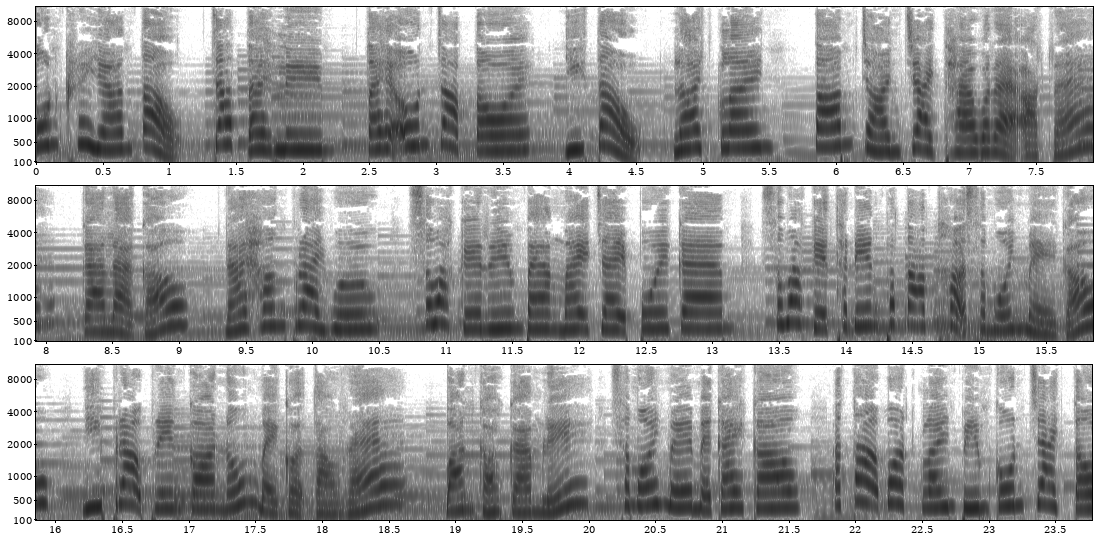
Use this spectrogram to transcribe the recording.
កូនគ្រាយានតោចាត់តែលីមតែអូនចាប់តយញីតោឡាច់ក្លែងតាមចាញ់ចាច់ថាវរ៉ាអត់រ៉ាកាលាកោណៃហងប្រៃវូសវៈកេរៀមបាងម៉ៃចៃពួយកាមសវៈកេថដៀងផ្តតថសមួយម៉ែកោញីប្រៅព្រៀងកនងម៉ែក៏តោរ៉ា បានកោកាមលេសមយមេមេកៃកោអតបតក្លែងពីមកូនចាច់តោ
